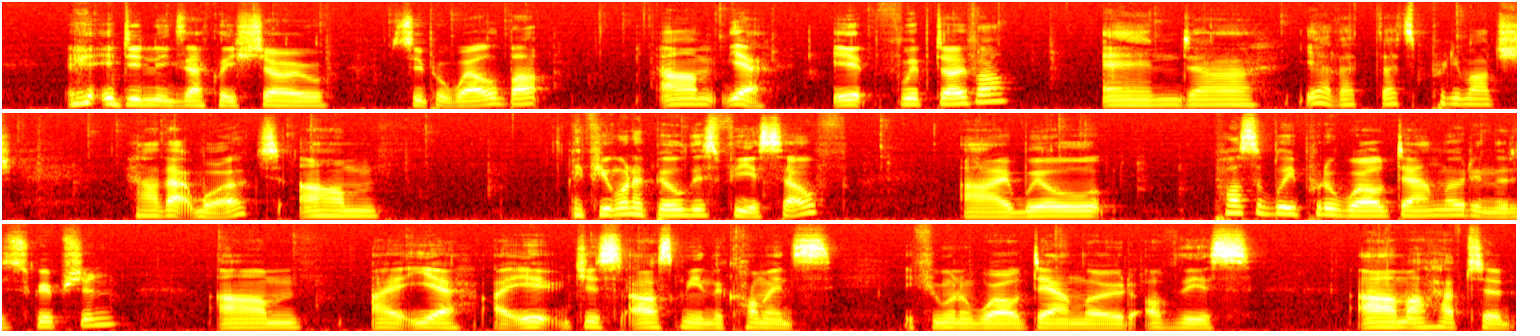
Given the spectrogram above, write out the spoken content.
it didn't exactly show super well, but um, yeah, it flipped over, and uh, yeah, that that's pretty much how that worked. Um, if you want to build this for yourself, I will possibly put a world download in the description. Um, I yeah, I just ask me in the comments if you want a world download of this um, I'll have to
